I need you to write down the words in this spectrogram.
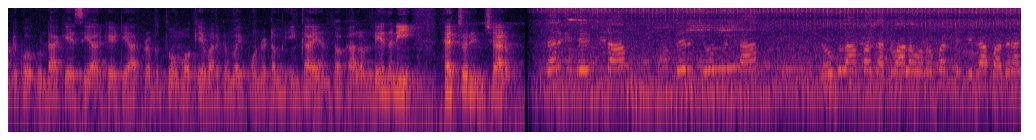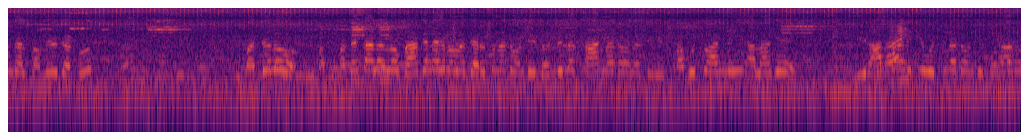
అడ్డుకోకుండా కేసు కేసీఆర్ కేటీఆర్ ప్రభుత్వం ఒకే వర్గం వైపు ఉండటం ఇంకా ఎంతో కాలం లేదని హెచ్చరించారు. నా పేరు శివకృష్ణ. జోగులాంబ గద్వాల వనపర్తి జిల్లా బజరంగల్ సంయోజకు. ఈ మధ్యలో ఈ మధ్యకాలంలో భాగ్యనగరంలో జరుగుతున్నటువంటి లొల్లిలకు కారణమైనటువంటి ప్రభుత్వాన్ని అలాగే ఈ రాష్ట్రానికి వచ్చినటువంటి మునారు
